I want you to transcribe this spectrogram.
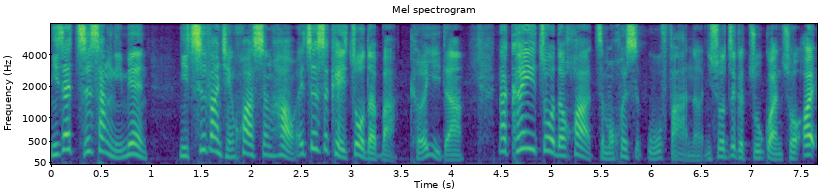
你在职场里面。你吃饭前画圣号，诶，这是可以做的吧？可以的啊。那可以做的话，怎么会是无法呢？你说这个主管说，哎，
